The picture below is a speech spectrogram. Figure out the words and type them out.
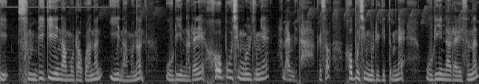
이 순비기 나무라고 하는 이 나무는 우리나라의 허브 식물 중에 하나입니다. 그래서 허브 식물이기 때문에 우리나라에서는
